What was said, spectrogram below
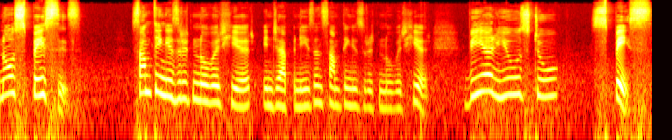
no spaces, something is written over here in Japanese and something is written over here. We are used to space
